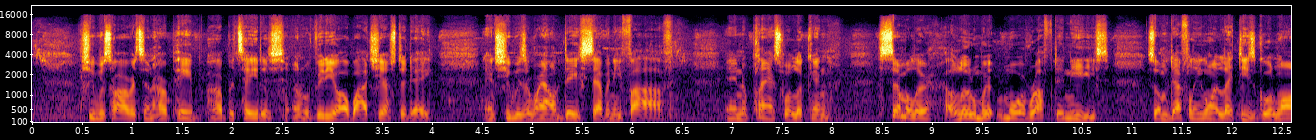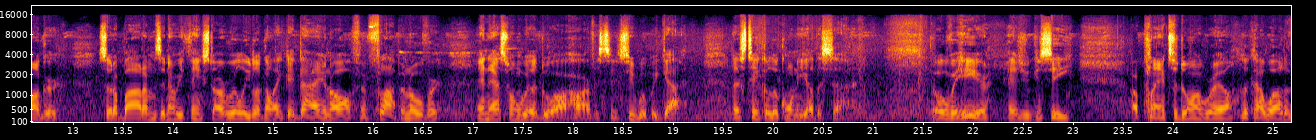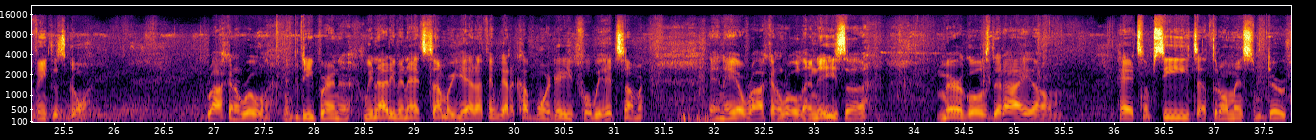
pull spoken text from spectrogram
she was harvesting her, pay, her potatoes in a video I watched yesterday, and she was around day 75. And the plants were looking similar, a little bit more rough than these. So I'm definitely going to let these go longer so the bottoms and everything start really looking like they're dying off and flopping over. And that's when we'll do our harvest and see what we got. Let's take a look on the other side. Over here, as you can see, our plants are doing well. Look how well the vinca's doing rocking and rolling. Deeper in the, we're not even at summer yet. I think we got a couple more days before we hit summer, and they are rocking and rolling. And these uh, marigolds that I um, had some seeds, I threw them in some dirt,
